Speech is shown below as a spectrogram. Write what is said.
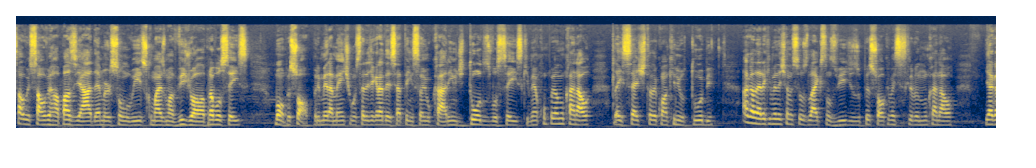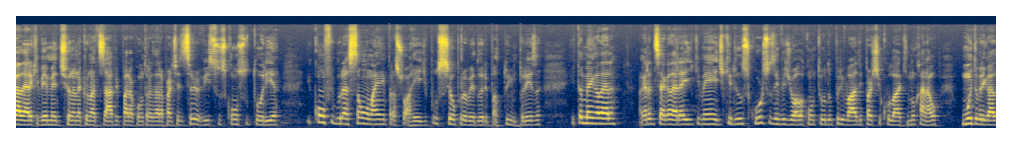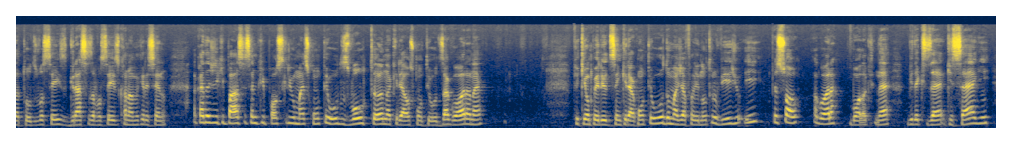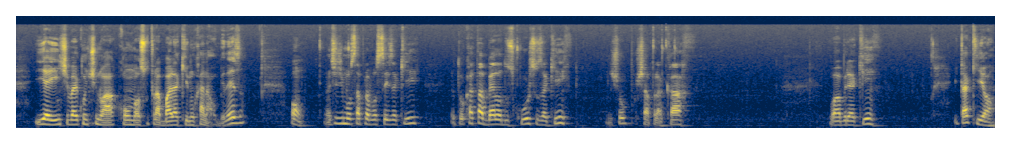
Salve, salve rapaziada, Emerson Luiz com mais uma videoaula para vocês. Bom, pessoal, primeiramente gostaria de agradecer a atenção e o carinho de todos vocês que vêm acompanhando o canal da i7 Telecom aqui no YouTube, a galera que vem deixando seus likes nos vídeos, o pessoal que vem se inscrevendo no canal e a galera que vem me adicionando aqui no WhatsApp para contratar a partir de serviços, consultoria e configuração online para sua rede, para o seu provedor e para a tua empresa. E também, galera, agradecer a galera aí que vem adquirindo os cursos em videoaula, conteúdo privado e particular aqui no canal. Muito obrigado a todos vocês, graças a vocês o canal vem crescendo. A cada dia que passa, sempre que posso, crio mais conteúdos, voltando a criar os conteúdos agora, né? Fiquei um período sem criar conteúdo, mas já falei no outro vídeo. E, pessoal, agora, bola, né? Vida que, que segue. E aí a gente vai continuar com o nosso trabalho aqui no canal, beleza? Bom, antes de mostrar pra vocês aqui, eu tô com a tabela dos cursos aqui. Deixa eu puxar pra cá. Vou abrir aqui. E tá aqui, ó.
